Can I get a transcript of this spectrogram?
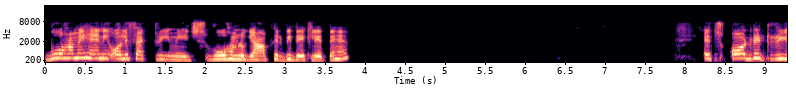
वो हमें है नहीं ओलिफैक्ट्री इमेज वो हम लोग यहाँ फिर भी देख लेते हैं। It's auditory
